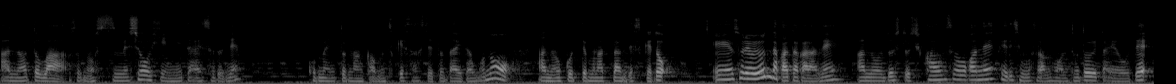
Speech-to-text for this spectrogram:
あのあとはそのおすすめ商品に対するねコメントなんかもつけさせていただいたものをあの送ってもらったんですけど、えー、それを読んだ方からねあのどしどし感想がねフェリシモさんの方に届いたようで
